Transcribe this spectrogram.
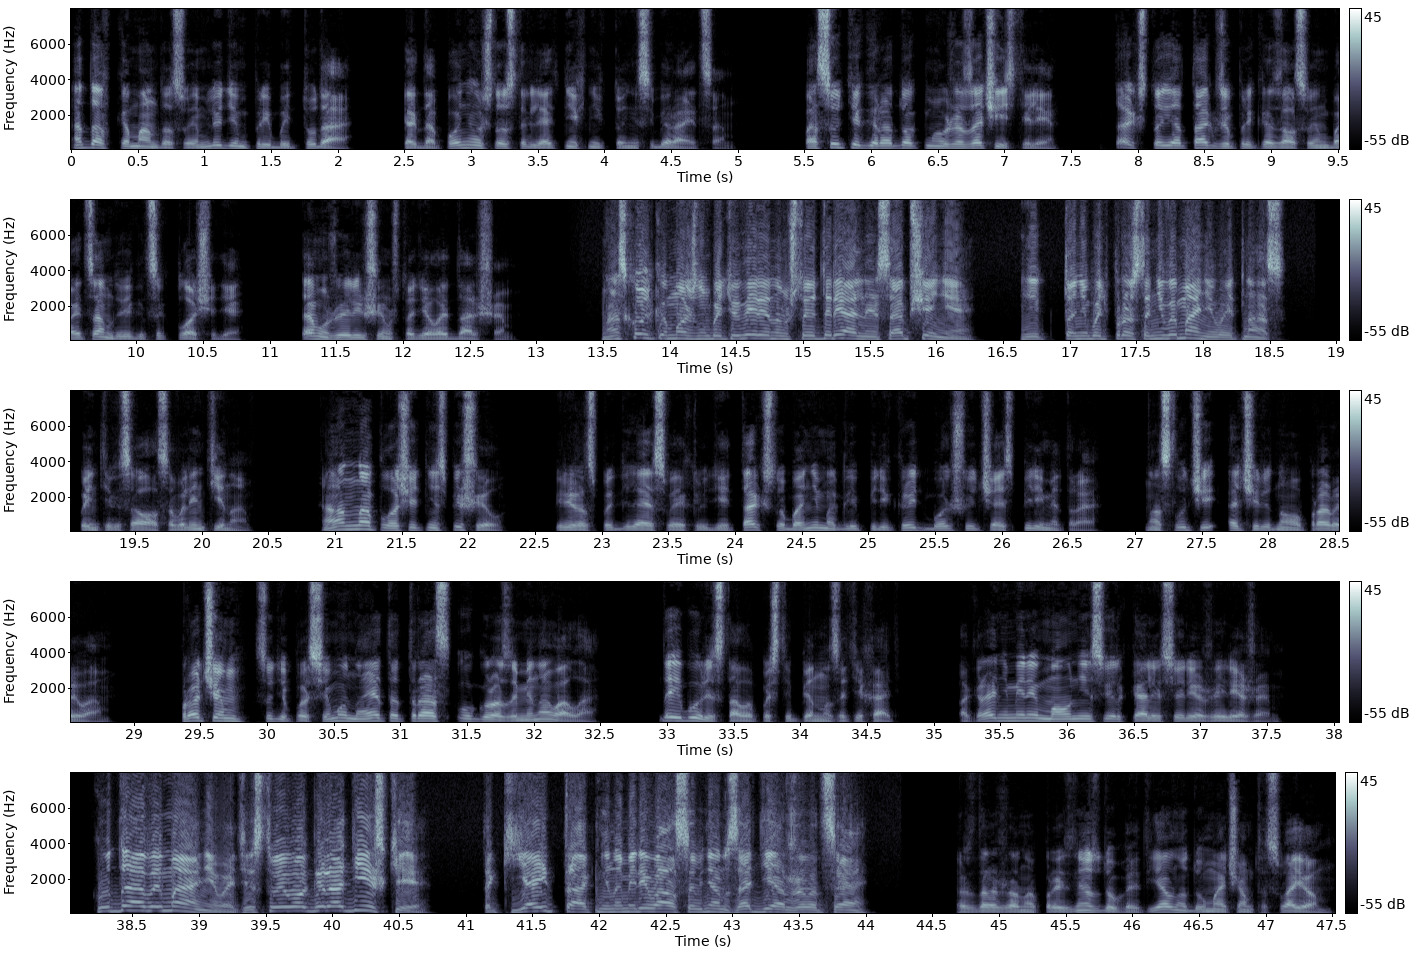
отдав команду своим людям прибыть туда, когда понял, что стрелять в них никто не собирается. По сути, городок мы уже зачистили, так что я также приказал своим бойцам двигаться к площади. Там уже решим, что делать дальше. Насколько можно быть уверенным, что это реальное сообщение, и кто-нибудь просто не выманивает нас?» — поинтересовался Валентина. Он на площадь не спешил, перераспределяя своих людей так, чтобы они могли перекрыть большую часть периметра на случай очередного прорыва. Впрочем, судя по всему, на этот раз угроза миновала, да и буря стала постепенно затихать. По крайней мере, молнии сверкали все реже и реже. «Куда выманивать? Из твоего городишки?» «Так я и так не намеревался в нем задерживаться!» Раздраженно произнес Дугальд, явно думая о чем-то своем.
